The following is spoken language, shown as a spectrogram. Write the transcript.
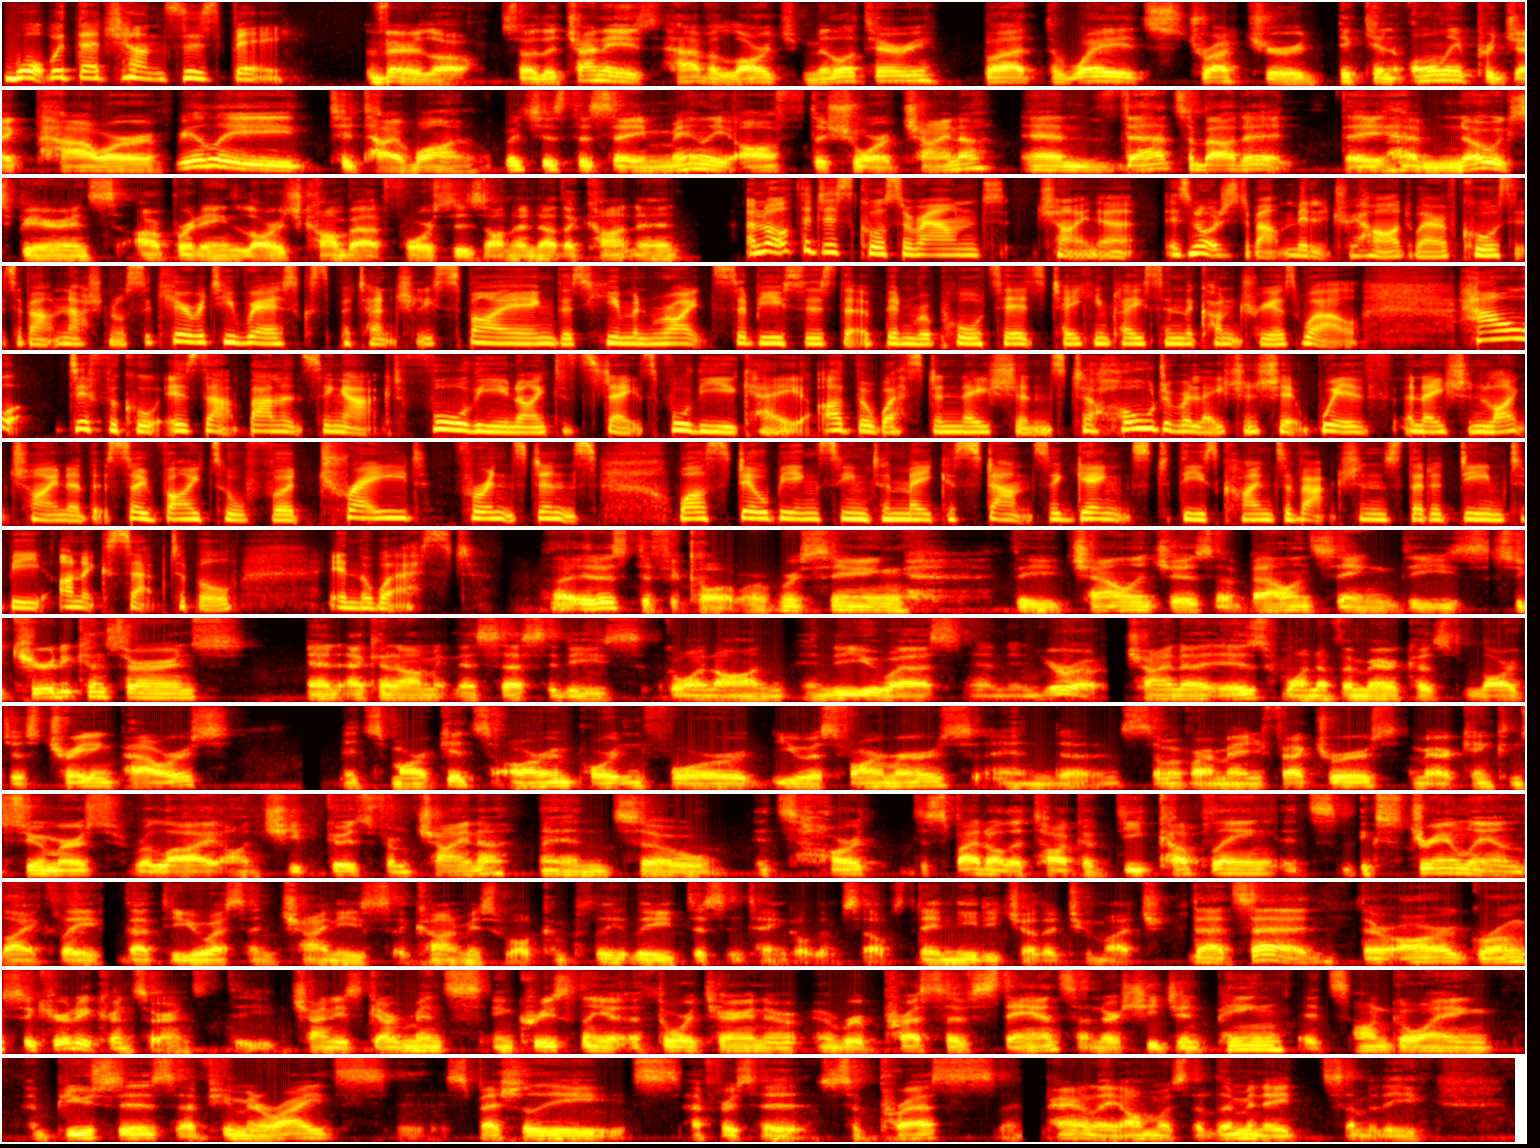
what would their chances be? Very low. So the Chinese have a large military, but the way it's structured, it can only project power really to Taiwan, which is to say, mainly off the shore of China. And that's about it. They have no experience operating large combat forces on another continent. A lot of the discourse around China is not just about military hardware. Of course, it's about national security risks, potentially spying. There's human rights abuses that have been reported taking place in the country as well. How difficult is that balancing act for the United States, for the UK, other Western nations to hold a relationship with a nation like China that's so vital for trade, for instance, while still being seen to make a stance against these kinds of actions that are deemed to be unacceptable in the West? Uh, it is difficult. We're seeing the challenges of balancing these security concerns and economic necessities going on in the US and in Europe. China is one of America's largest trading powers. Its markets are important for U.S. farmers and uh, some of our manufacturers. American consumers rely on cheap goods from China. And so it's hard, despite all the talk of decoupling, it's extremely unlikely that the U.S. and Chinese economies will completely disentangle themselves. They need each other too much. That said, there are growing security concerns. The Chinese government's increasingly authoritarian and repressive stance under Xi Jinping, its ongoing abuses of human rights, especially its efforts to suppress and apparently almost eliminate some of the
